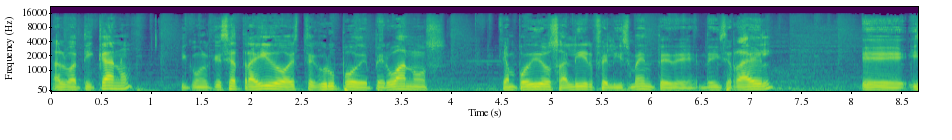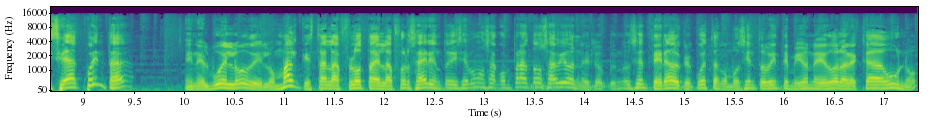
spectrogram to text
al Vaticano y con el que se ha traído a este grupo de peruanos que han podido salir felizmente de, Israel. Eh, y se da cuenta en el vuelo de lo mal que está la flota de la Fuerza Aérea. Entonces dice, vamos a comprar dos aviones. No se ha enterado que cuestan como 120 millones de dólares cada uno.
